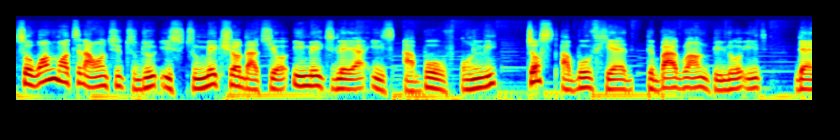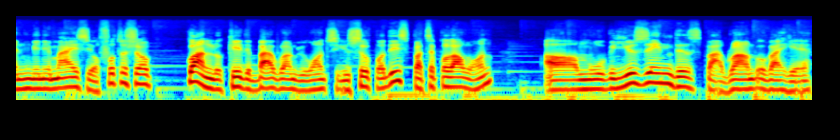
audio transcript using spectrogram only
So one more thing I want you to do is to make sure that your image layer is above only, just above here, the background below it. Then minimize your Photoshop. Go and locate the background you want to use. So for this particular one, um, we'll be using this background over here.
